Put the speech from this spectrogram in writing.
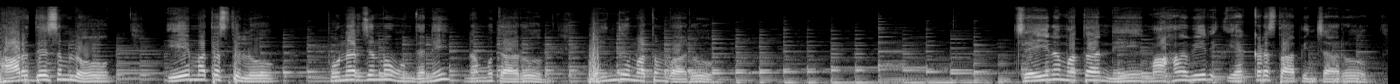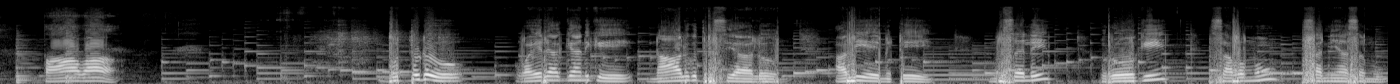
భారతదేశంలో ఏ మతస్థులు పునర్జన్మ ఉందని నమ్ముతారు. హిందూ మతం వారు జైన మతాన్ని మహావీర్ ఎక్కడ స్థాపించారు? పావా. బుద్ధుడు వైరాగ్యానికి నాలుగు దృశ్యాలు. అవి ఏమిటి? ముసలి రోగి శవము సన్యాసము.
